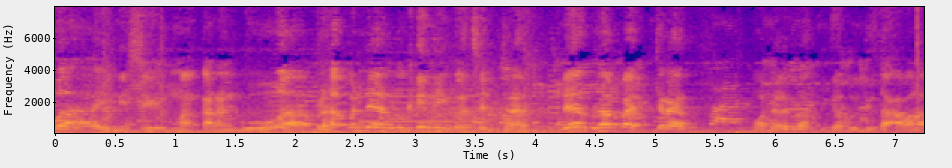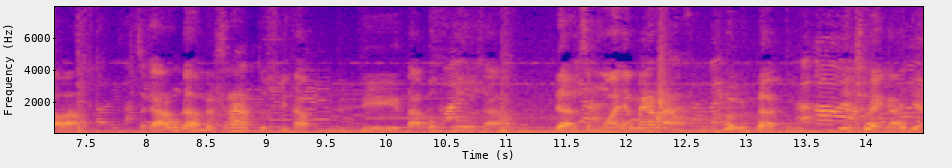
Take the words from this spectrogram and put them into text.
wah ini sih makanan gua. Berapa der? Lu gini gua ceret der berapa? Ceret modalnya berapa? 30 juta awal-awal. Sekarang udah hampir 100 ditab ditabok ke saham. Dan semuanya merah. Gua bilang ya cuek aja.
